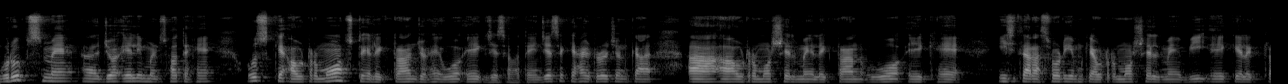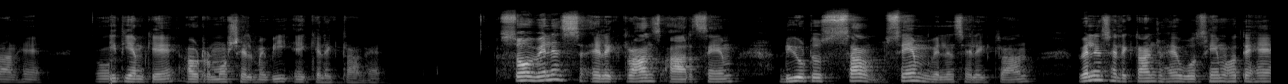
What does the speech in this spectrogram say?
ग्रुप्स में uh, जो एलिमेंट्स होते हैं उसके आउटर मोस्ट इलेक्ट्रॉन जो है वो एक जैसे होते हैं। जैसे कि हाइड्रोजन का आउटर मोस्ट शेल में इलेक्ट्रॉन वो एक है। इसी तरह सोडियम के आउटर मोस्ट शेल में भी एक इलेक्ट्रॉन है और लिथियम के आउटर मोस्ट शेल में भी एक इलेक्ट्रॉन है। So valence electrons are same due to some same valence electron valence electron जो है वो सेम होते हैं।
